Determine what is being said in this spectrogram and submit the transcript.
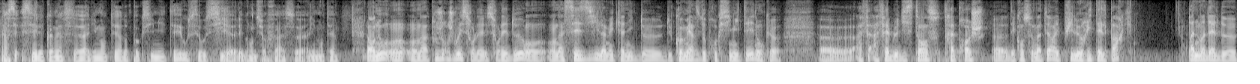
Alors c'est les commerces alimentaires de proximité ou c'est aussi euh, les grandes surfaces euh, alimentaires? Alors nous, on, on, a toujours joué sur les, sur les deux, on, a saisi la mécanique de, du commerce de proximité, donc euh, à, à, faible distance, très proche euh, des consommateurs, et puis le retail park, pas de modèle de,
